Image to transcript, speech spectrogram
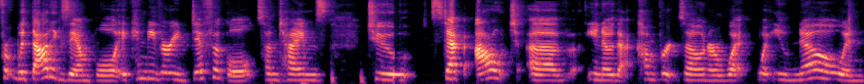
for, with that example, it can be very difficult sometimes to step out of you know that comfort zone or what what you know and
